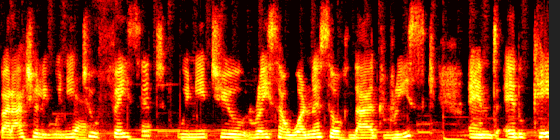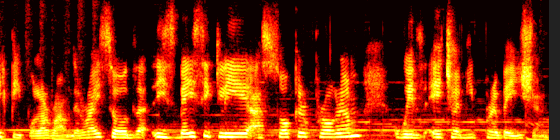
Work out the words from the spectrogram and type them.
but actually we need yes. to face it. We need to raise awareness of that risk and educate people around it, right? So that is basically a soccer program with HIV prevention.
